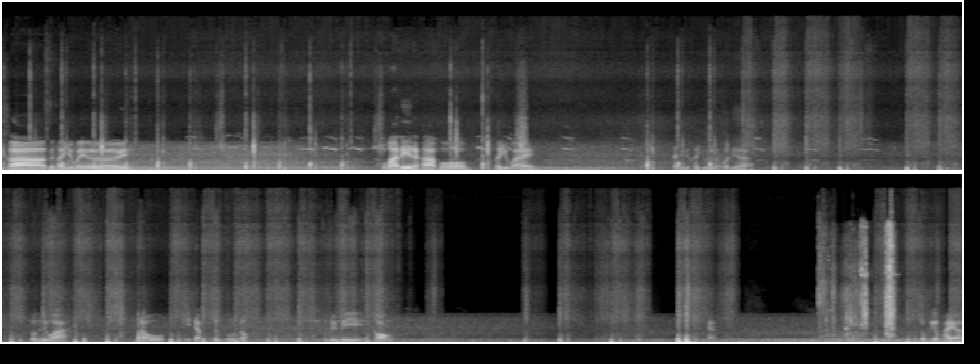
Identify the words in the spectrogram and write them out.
ดสวัสดีครับมีใครอยู่ไหมเอ่ย ผมมาดีนะครับผมใครอยู่ไหมน่าจะมีใครอยู่เหรอวะเนี่ยลงดีกว่า เราหนีจากตึกนู้นเนาะจะไม่มีกล่องตกนี้ก็ภัยเหรอ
